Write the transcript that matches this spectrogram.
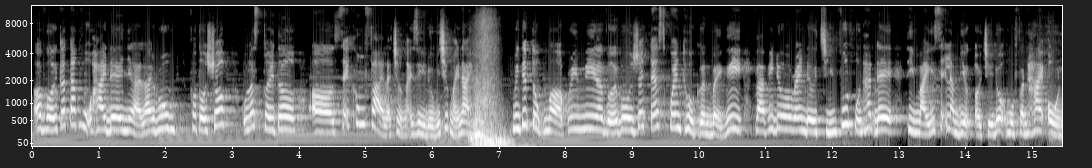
À, với các tác vụ 2D như là Lightroom, Photoshop, Illustrator uh, sẽ không phải là trở ngại gì đối với chiếc máy này. Mình tiếp tục mở Premiere với Project Test quen thuộc gần 7GB và video render 9 phút Full HD thì máy sẽ làm việc ở chế độ 1 phần 2 ổn,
